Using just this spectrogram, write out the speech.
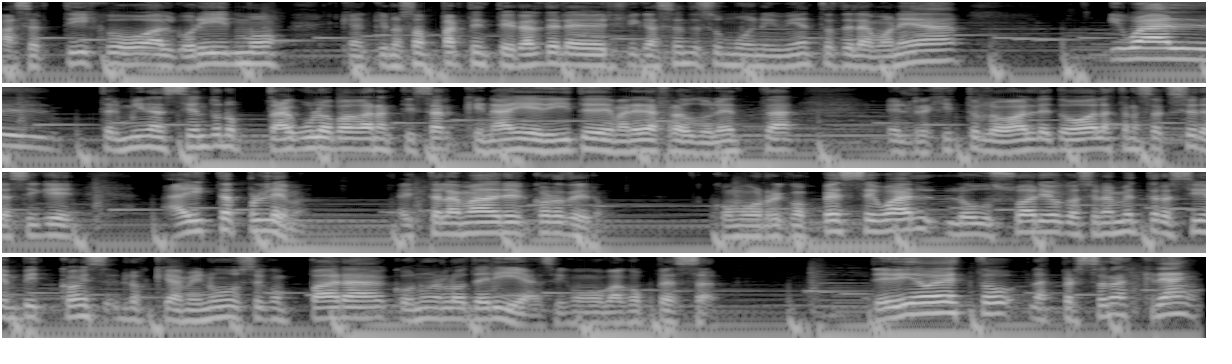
acertijos, algoritmos, que aunque no son parte integral de la verificación de sus movimientos de la moneda, igual terminan siendo un obstáculo para garantizar que nadie edite de manera fraudulenta el registro global de todas las transacciones. Así que ahí está el problema. Ahí está la madre del cordero. Como recompensa igual, los usuarios ocasionalmente reciben bitcoins, los que a menudo se compara con una lotería, así como para compensar. Debido a esto, las personas crean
